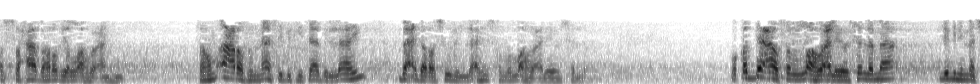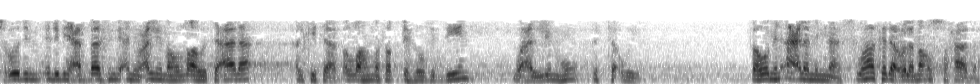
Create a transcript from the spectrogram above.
الصحابة رضي الله عنهم فهم أعرف الناس بكتاب الله بعد رسول الله صلى الله عليه وسلم. وقد دعا صلى الله عليه وسلم لابن مسعود لابن عباس بأن يعلمه الله تعالى الكتاب. اللهم فقهه في الدين وعلمه التأويل. فهو من أعلم الناس. وهكذا علماء الصحابة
